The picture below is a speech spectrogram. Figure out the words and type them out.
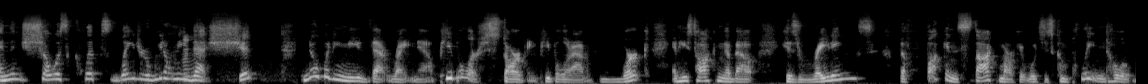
and then show us clips later. We don't need Mhm. that shit Nobody needs that right now. People are starving. People are out of work. And he's talking about his ratings, the fucking stock market, which is complete and total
